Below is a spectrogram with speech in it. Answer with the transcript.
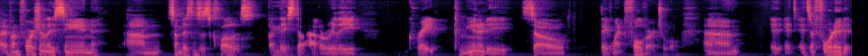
I've unfortunately seen um, some businesses close, but mm. they still have a really great community. So they've went full virtual. Um, it, it, it's afforded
